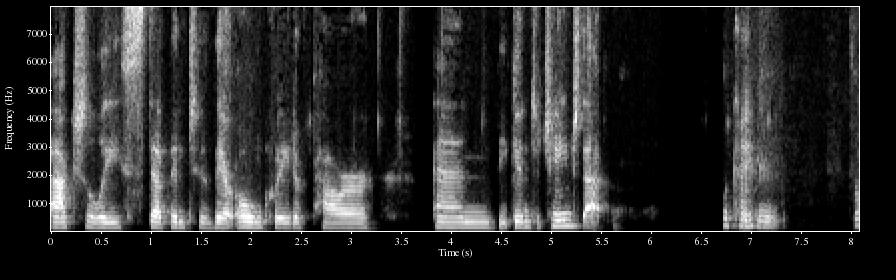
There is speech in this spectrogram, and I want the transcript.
actually step into their own creative power and begin to change that. Okay. Mm-hmm.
